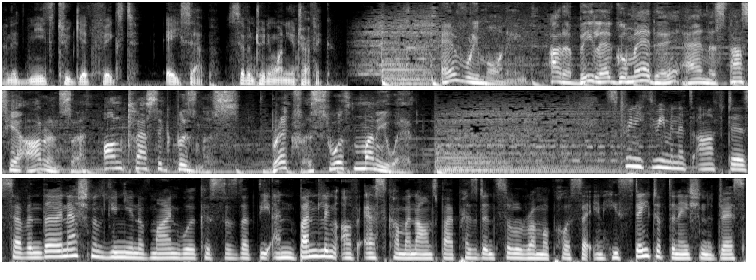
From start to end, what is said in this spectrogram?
and it needs to get fixed ASAP. 721 in traffic. Every morning, Arabile Gumede and Nastasia Arendse on Classic Business. Breakfast with MoneyWeb. It's 23 minutes after 7. The National Union of Mine Workers says that the unbundling of Eskom announced by President Cyril Ramaphosa in his State of the Nation address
